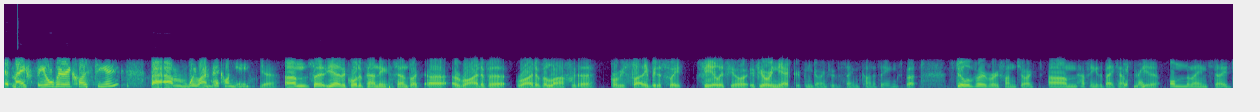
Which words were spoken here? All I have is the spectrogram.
It may feel very close to you, but um, we won't pick on you. Yeah. Um. So yeah, the quarter pounding it sounds like a, a ride of a ride of a laugh with a probably slightly bittersweet feel if you're if you're in the age group and going through the same kind of things, but still a very very fun show. Um, happening at the Bakehouse. Theatre on the main stage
